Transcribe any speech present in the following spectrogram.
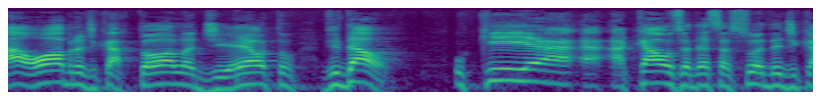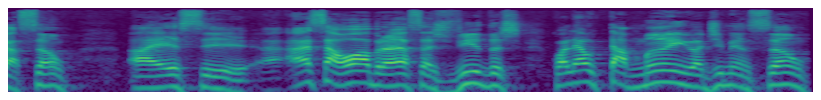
à obra de Cartola, de Elton. Vidal, o que é a, a- a causa dessa sua dedicação a, esse, a essa obra, a essas vidas? Qual é o tamanho, a dimensão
